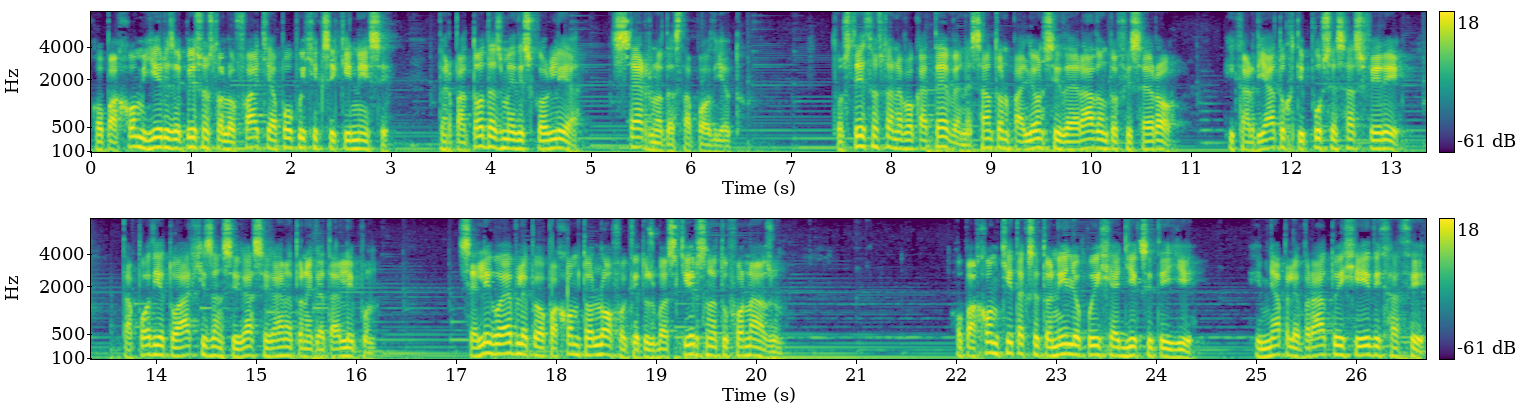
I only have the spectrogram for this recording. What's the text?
ο Παχόμ γύριζε πίσω στο λοφάκι από όπου είχε ξεκινήσει, περπατώντας με δυσκολία, σέρνοντας τα πόδια του. Το στήθος του ανεβοκατέβαινε σαν των παλιών σιδεράδων το φυσερό η καρδιά του χτυπούσε σαν σφυρί. Τα πόδια του άρχιζαν σιγά σιγά να τον εγκαταλείπουν. Σε λίγο έβλεπε ο Παχόμ το λόφο και τους μπασκύρς να του φωνάζουν. Ο Παχόμ κοίταξε τον ήλιο που είχε αγγίξει τη γη. Η μια πλευρά του είχε ήδη χαθεί.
